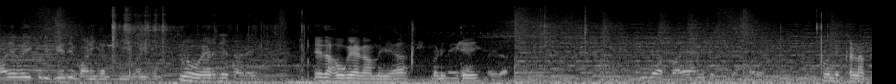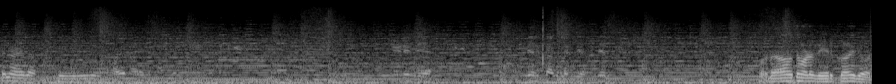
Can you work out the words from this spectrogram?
ਸਾਰੇ ਬਈ ਕੁਰੀਏ ਦੀ ਬਾਣੀ ਹਲਕੀ ਬਾਈ ਲੋ ਯਾਰ ਸਾਰੇ। ਇਹ ਤਾਂ ਹੋ ਗਿਆ ਕੰਮ ਜਿਆ ਬੜੀ ਤੇ ਇਹਦਾ। ਪਾਇਆ ਨਹੀਂ ਕੁਝ ਉਹ ਨਿਕਲਣਾ ਪੈਣਾ ਇਹਦਾ। ਕਿਹੜੇ ਦੇ ਆ? ਵੇਰ ਕੱਟ ਲੱਗਿਆ ਵੇਰ ਥੋੜਾ ਥੋੜਾ ਵੇਰ ਕਰ ਜੋੜ।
